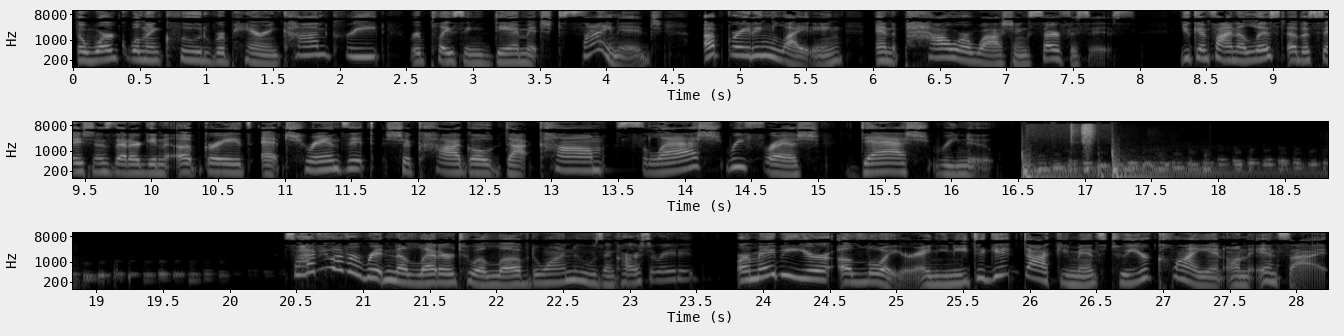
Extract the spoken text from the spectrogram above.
the work will include repairing concrete, replacing damaged signage, upgrading lighting, and power washing surfaces. You can find a list of the stations that are getting upgrades at transitchicago.com slash refresh dash renew. So have you ever written a letter to a loved one who's incarcerated? Or maybe you're a lawyer and you need to get documents to your client on the inside.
